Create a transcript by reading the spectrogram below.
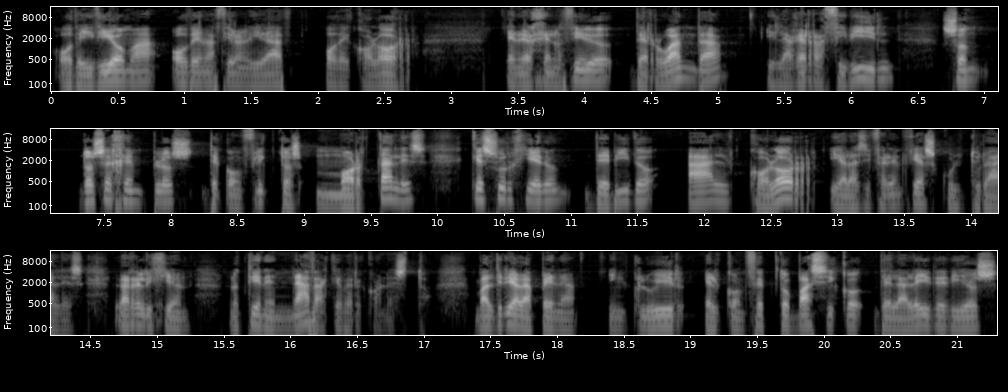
o de idioma o de nacionalidad o de color. En el genocidio de Ruanda y la guerra civil son dos ejemplos de conflictos mortales que surgieron debido al color y a las diferencias culturales. La religión no tiene nada que ver con esto. Valdría la pena incluir el concepto básico de la ley de Dios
